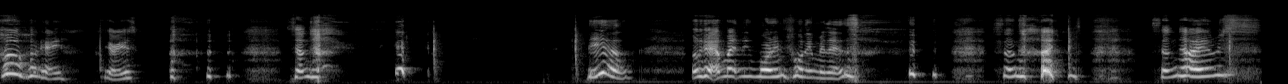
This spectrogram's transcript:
Oh, okay. Serious. Sometimes. Damn. Okay, I might need more than 20 minutes. sometimes. Sometimes.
